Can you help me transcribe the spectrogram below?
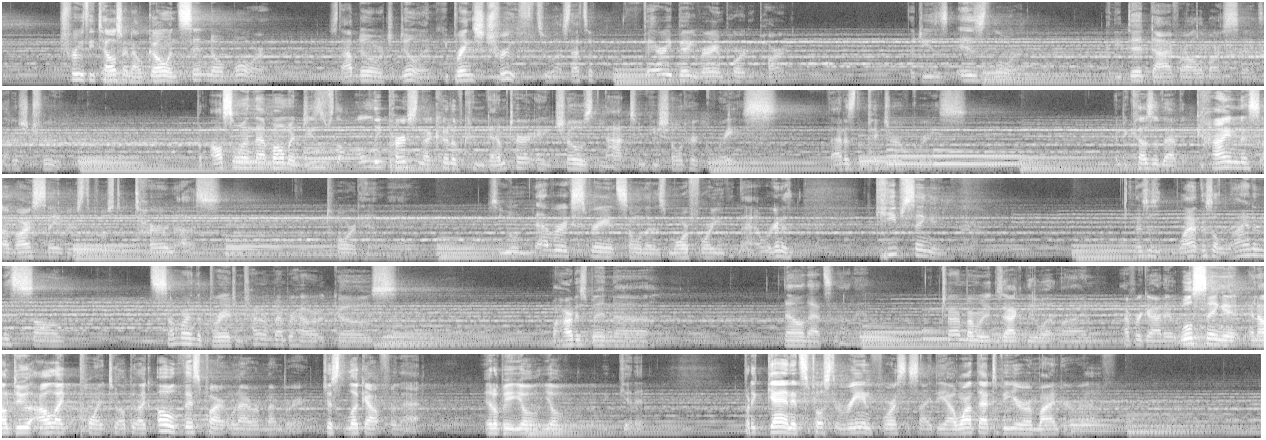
truth. He tells her, now go and sin no more. Stop doing what you're doing. He brings truth to us. That's a very big, very important part. That Jesus is Lord. And he did die for all of our sins. That is true. But also in that moment, Jesus was the only person that could have condemned her, and he chose not to. He showed her grace. That is the picture of grace. And because of that, the kindness of our Savior is supposed to turn us toward him. So you will never experience someone that is more for you than that. We're going to keep singing. There's line, there's a line in this song, somewhere in the bridge. I'm trying to remember how it goes. My heart has been, uh, no, that's not it. I'm trying to remember exactly what line. I forgot it. We'll sing it, and I'll do. I'll like point to. I'll be like, oh, this part when I remember it. Just look out for that. It'll be you'll you'll get it. But again, it's supposed to reinforce this idea. I want that to be your reminder of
